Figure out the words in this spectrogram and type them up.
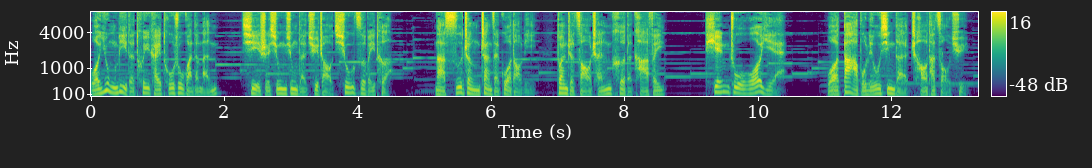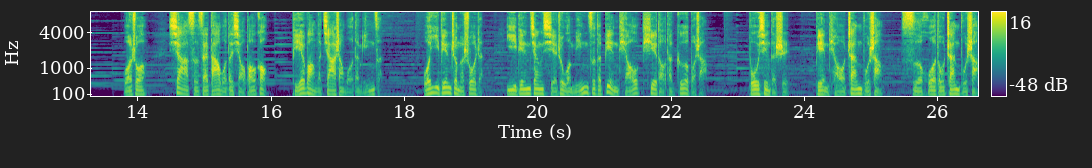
我用力地推开图书馆的门，气势汹汹地去找丘兹维特。那厮正站在过道里，端着早晨喝的咖啡。天助我也！我大步流星地朝他走去。我说：“下次再打我的小报告。”别忘了加上我的名字。我一边这么说着，一边将写着我名字的便条贴到他胳膊上。不幸的是，便条粘不上，死活都粘不上，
